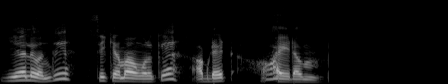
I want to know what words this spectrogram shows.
ஏழு வந்து சீக்கிரமாக உங்களுக்கு அப்டேட் ஆகிடும்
